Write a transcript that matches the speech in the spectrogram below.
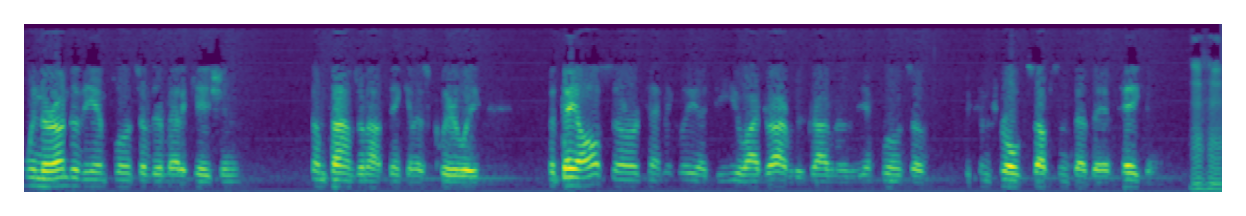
when they're under the influence of their medication, sometimes they're not thinking as clearly. But they also are technically a DUI driver. They're driving under the influence of the controlled substance that they have taken. Mm-hmm.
